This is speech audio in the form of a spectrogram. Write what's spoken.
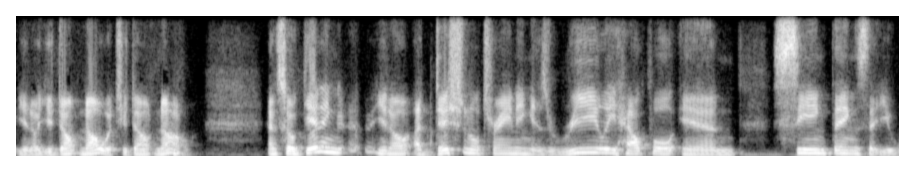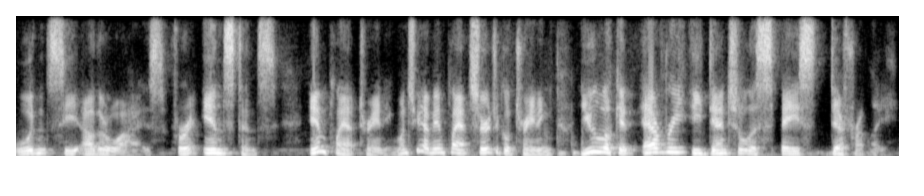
you know, you don't know what you don't know. And so getting, you know, additional training is really helpful in seeing things that you wouldn't see otherwise. For instance, implant training. Once you have implant surgical training, you look at every edentulous space differently.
